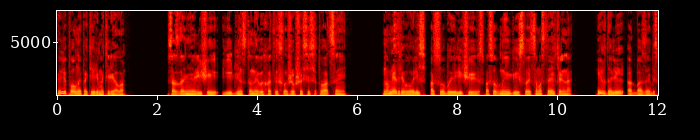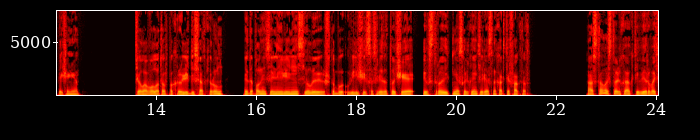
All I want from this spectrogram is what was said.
или полной потери материала. Создание личий — единственный выход из сложившейся ситуации, но мне требовались особые личии, способные действовать самостоятельно и вдали от базы обеспечения. Тело Волотов покрыли десятки рун и дополнительные линии силы, чтобы увеличить сосредоточие и встроить несколько интересных артефактов. Осталось только активировать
